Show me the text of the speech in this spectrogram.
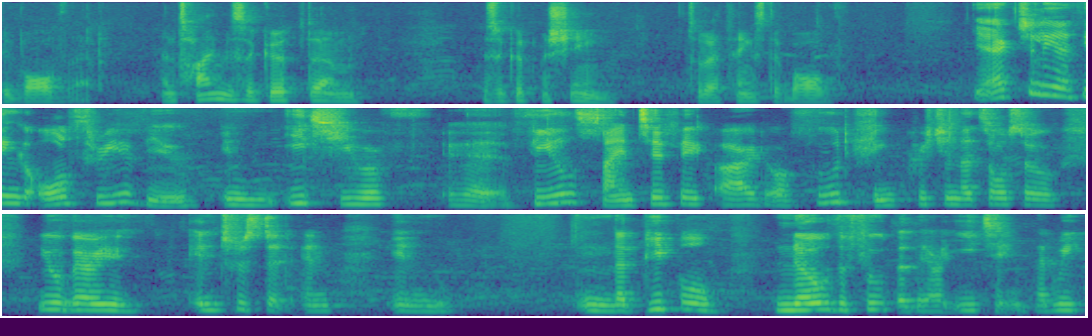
evolve that. And time is a good um, is a good machine to let things evolve yeah actually i think all three of you in each your uh, fields, scientific, art, or food. And Christian, that's also you're very interested in, in, in that people know the food that they are eating. That we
